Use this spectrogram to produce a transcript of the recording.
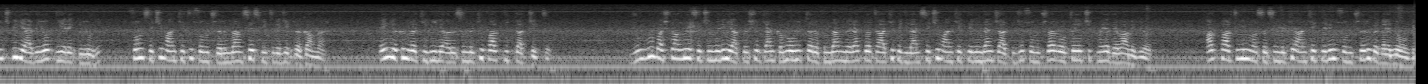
Hiçbir yerde yok diyerek duyurdu. Son seçim anketi sonuçlarından ses getirecek rakamlar. En yakın rakibiyle arasındaki fark dikkat çekti. Cumhurbaşkanlığı seçimleri yaklaşırken kamuoyu tarafından merakla takip edilen seçim anketlerinden çarpıcı sonuçlar ortaya çıkmaya devam ediyor. AK Parti'nin masasındaki anketlerin sonuçları da belli oldu.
